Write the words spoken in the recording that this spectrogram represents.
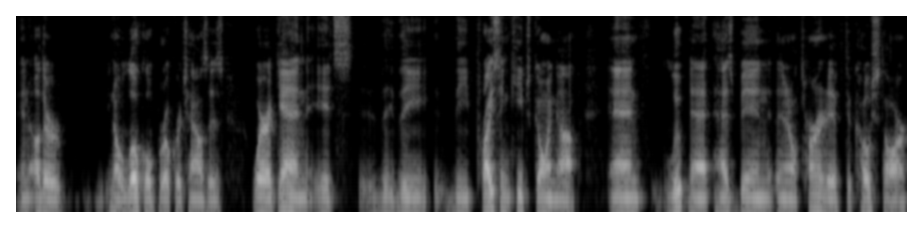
and other you know local brokerage houses where again it's the the the pricing keeps going up. And LoopNet has been an alternative to CoStar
